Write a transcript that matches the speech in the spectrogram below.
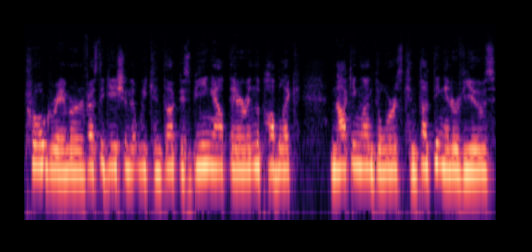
program or investigation that we conduct is being out there in the public, knocking on doors, conducting interviews,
